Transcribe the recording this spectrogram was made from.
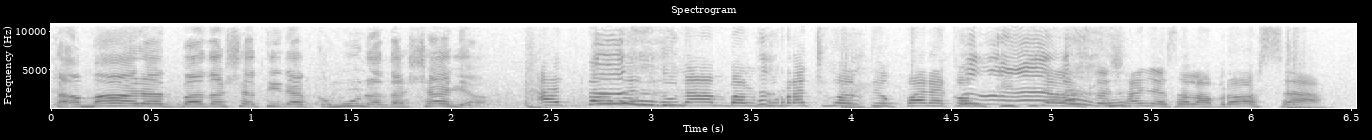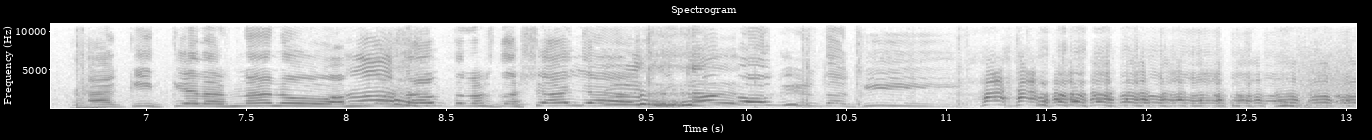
Ta mare et va deixar tirat com una deixalla. Et va abandonar amb el borratxo del teu pare com qui tira les deixalles a la brossa. Aquí et quedes, nano, amb les altres deixalles. I no et moguis d'aquí.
